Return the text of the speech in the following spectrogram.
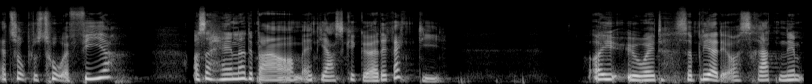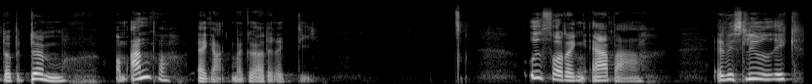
at 2 plus 2 er 4, og så handler det bare om, at jeg skal gøre det rigtige. Og i øvrigt, så bliver det også ret nemt at bedømme, om andre er i gang med at gøre det rigtige. Udfordringen er bare, at hvis livet ikke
